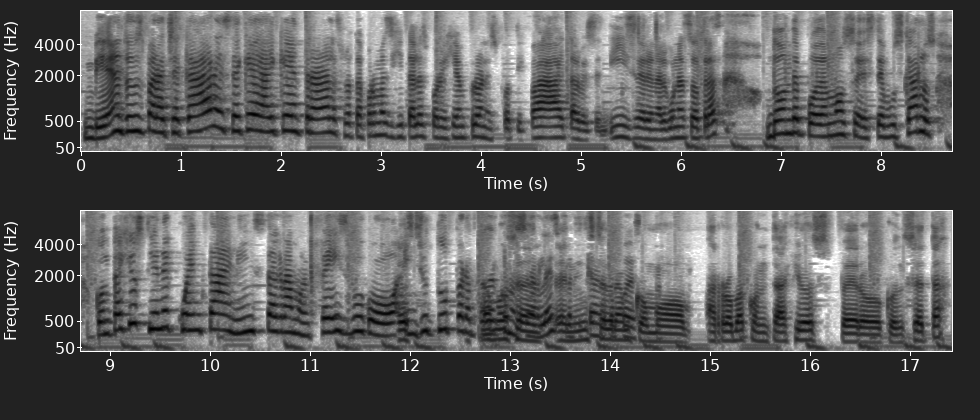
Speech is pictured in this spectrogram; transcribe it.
Bien, entonces para checar, sé que hay que entrar a las plataformas digitales, por ejemplo, en Spotify, tal vez en Deezer, en algunas otras, donde podemos este, buscarlos. ¿Contagios tiene cuenta en Instagram o en Facebook o en YouTube para poder conocerles? En, Instagram como arroba contagios, pero con Z.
